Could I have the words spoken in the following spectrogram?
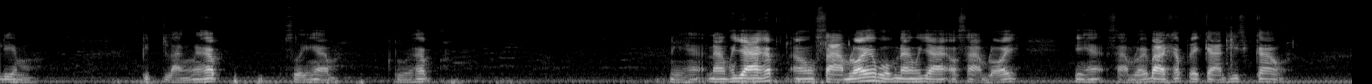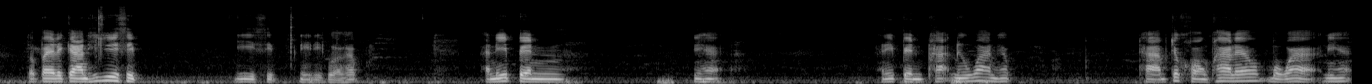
เลี่ยมปิดหลังนะครับ สวยงามดูนะครับ นี่ฮะนางพญาครับ เอาสามร้อยครับผมนางพญาเอาสามร้อยนี่ฮะสามร้อยบาทครับ รายการที่สิบเก้าต่อไปรายการที่ยี่สิบยี่สิบนี่ดีกว่าครับ อันนี้เป็นนี่ฮะอันนี้เป็นพระเนื้อว่านครับ ถามเจ้าของผ้าแล้วบอกว่านี่ฮะ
